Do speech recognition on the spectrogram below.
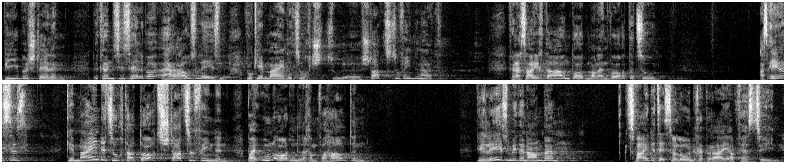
Bibelstellen. Da können Sie selber herauslesen, wo Gemeindezucht zu, äh, stattzufinden hat. Vielleicht sage ich da und dort mal ein Wort dazu. Als erstes, Gemeindezucht hat dort stattzufinden, bei unordentlichem Verhalten. Wir lesen miteinander 2. Thessalonicher 3 ab Vers 10.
